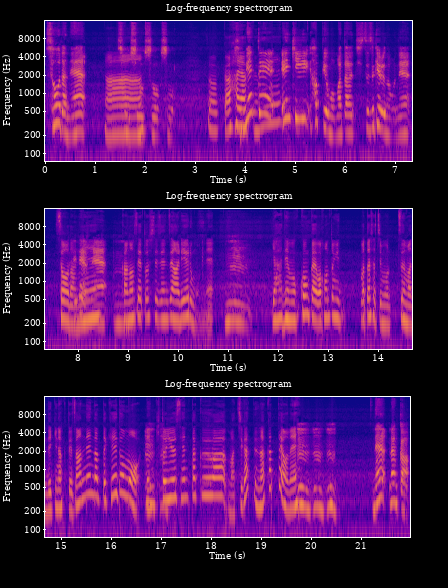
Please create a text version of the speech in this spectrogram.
そうだね。ああ。そうそうそうそう。そうか、決早く、めね。て延期発表もまたし続けるのもね、そうだあれだよね。ね。うん可能性として全然あり得るもんね。うん。いや、でも今回は本当に私たちもツーマンできなくて残念だったけれども、うんうん延期という選択は間違ってなかったよね。うんうんうん。ね、なんか、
